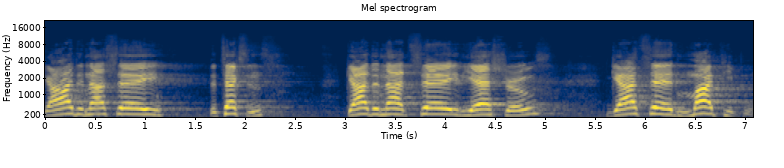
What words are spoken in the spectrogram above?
God did not say the Texans. God did not say the Astros. God said, my people.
